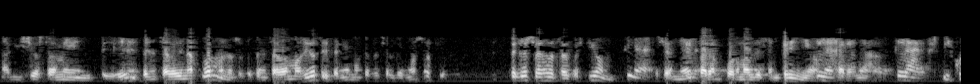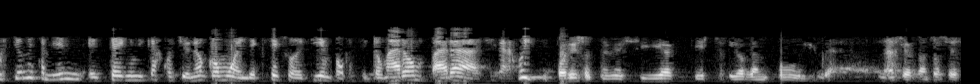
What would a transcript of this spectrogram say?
maliciosamente. Él pensaba de una forma, nosotros pensábamos de otra y teníamos que resolver nosotros. Pero esa es otra cuestión. o sea, no es para por mal desempeño, para nada. Claro. Y cuestiones también eh, técnicas cuestionó como el exceso de tiempo que se tomaron para llegar a juicio. Por eso te decía que esto es de orden público. ¿No es cierto? Entonces,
